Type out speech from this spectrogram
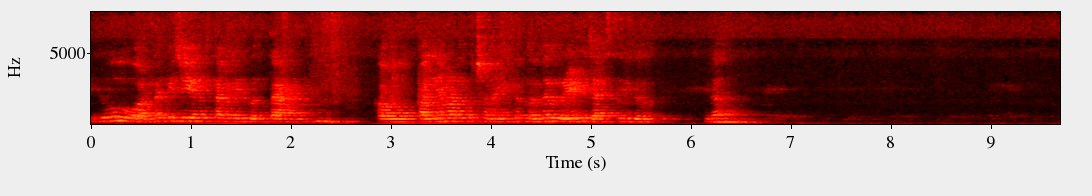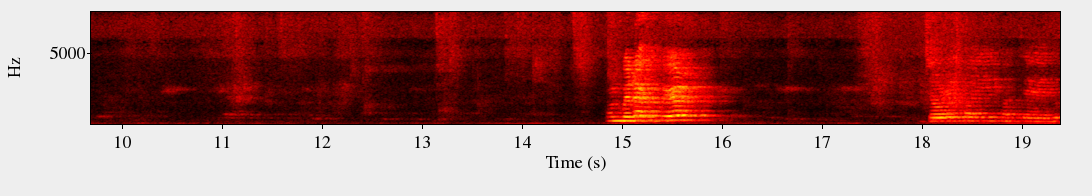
ಇದು ಅರ್ಧ ಕೆ ಜಿ ಏನಕ್ಕೆ ತಗೊಂಡಿದ್ದು ಗೊತ್ತಾ? ಅವು ಪಲ್ಯ ಮಾಡೋಕ್ಕೂ ಚೆನ್ನಾಗಿತ್ತು ಅಂದ್ರೆ ರೇಟ್ ಜಾಸ್ತಿ ಇದು. ಇದಾ? ಒಂದು ಬೇರೆ ಹಾಕಕ್ಕೆ? ಜವಳಿಕಾಯಿ ಮತ್ತೆ ಇದು.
